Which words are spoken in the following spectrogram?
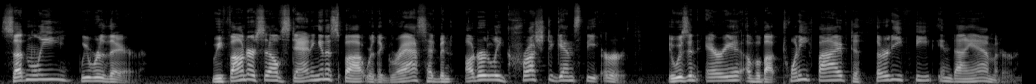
Suddenly, we were there. We found ourselves standing in a spot where the grass had been utterly crushed against the earth. It was an area of about 25 to 30 feet in diameter.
